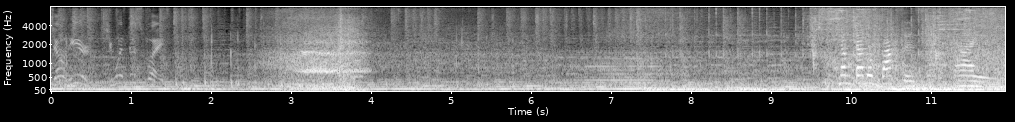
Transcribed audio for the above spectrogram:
Down here. She went this way. Knocked out of boxes. Nice.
